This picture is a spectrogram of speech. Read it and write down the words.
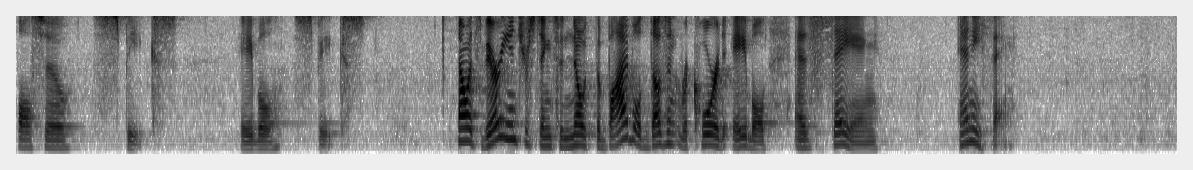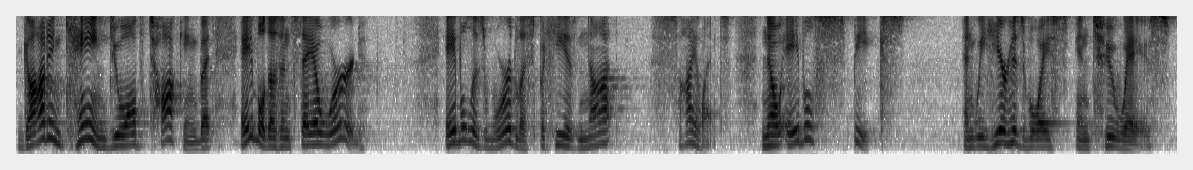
also speaks. Abel speaks. Now, it's very interesting to note the Bible doesn't record Abel as saying anything. God and Cain do all the talking, but Abel doesn't say a word. Abel is wordless, but he is not silent. No, Abel speaks, and we hear his voice in two ways.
